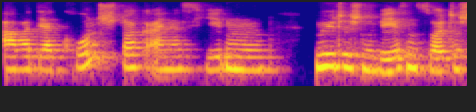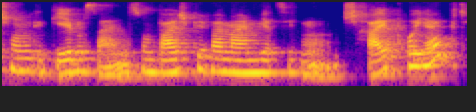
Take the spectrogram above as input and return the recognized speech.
aber der Grundstock eines jeden mythischen Wesens sollte schon gegeben sein. Zum Beispiel bei meinem jetzigen Schreibprojekt,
